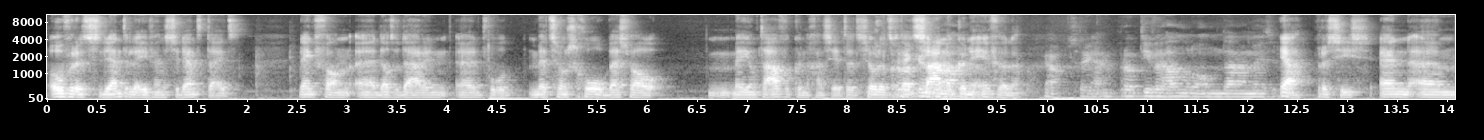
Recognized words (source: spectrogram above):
over het studentenleven en de studententijd. Ik denk van eh, dat we daarin eh, bijvoorbeeld met zo'n school best wel mee om tafel kunnen gaan zitten, zodat we dat samen kunnen invullen. Ja, zeker. Ja, proactiever handelen om daaraan mee te doen. Ja, precies. En ehm,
